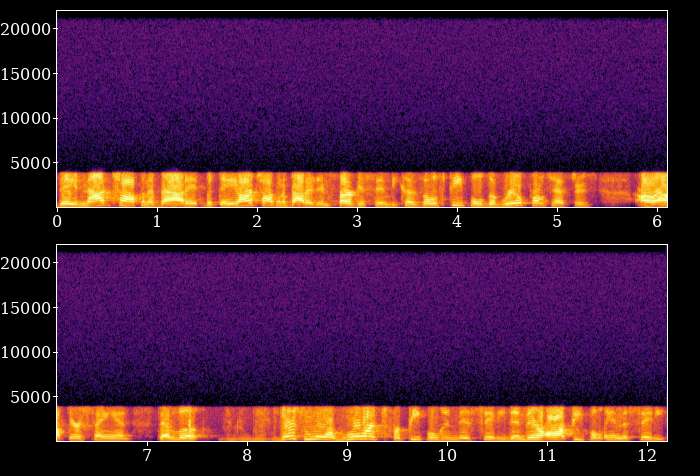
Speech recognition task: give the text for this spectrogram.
They're not talking about it, but they are talking about it in Ferguson because those people, the real protesters, are out there saying that look, there's more warrants for people in this city than there are people in the city.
